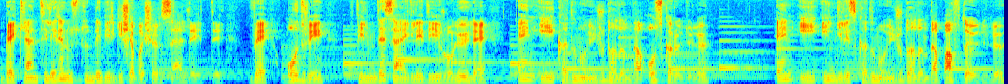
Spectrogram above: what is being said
beklentilerin üstünde bir gişe başarısı elde etti ve Audrey, filmde sergilediği rolüyle en iyi kadın oyuncu dalında Oscar ödülü, en iyi İngiliz kadın oyuncu dalında BAFTA ödülü,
